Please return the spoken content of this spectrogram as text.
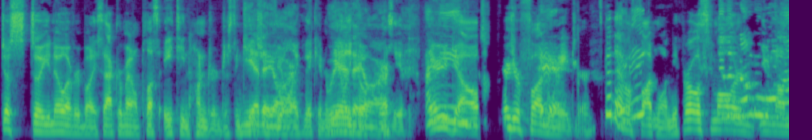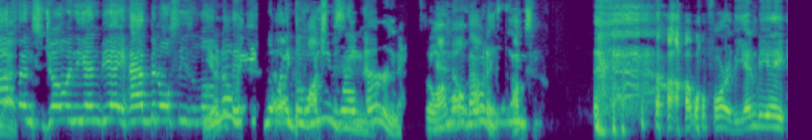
just so you know, everybody, Sacramento plus eighteen hundred, just in case yeah, you feel are. like they can really yeah, go are. crazy. There I you mean, go. There's your fun yeah. wager. It's good to have a fun one. You throw a smaller the number one on offense. Joe, in the NBA have been all season long. You know me. Like to watch the world burn, so I'm all about it. I'm, I'm all for it. The NBA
